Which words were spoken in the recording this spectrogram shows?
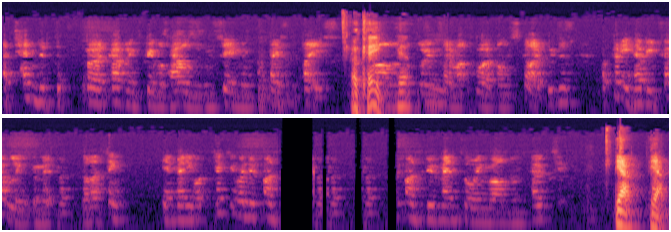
attended to uh, traveling to people's houses and seeing them face to face. Okay, rather yeah. than doing so much work on Skype, which is a pretty heavy traveling commitment. But I think in many ways, particularly when you're trying to, you're trying to do mentoring rather than coaching, Yeah, yeah,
